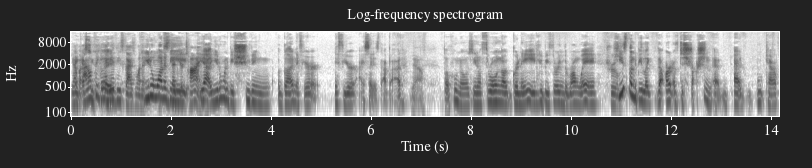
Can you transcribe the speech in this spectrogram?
Yeah, but I don't think could. any of these guys want to. you don't want to be your time. yeah you don't want to be shooting a gun if your if your eyesight is that bad yeah. but who knows? You know, throwing a grenade, he'd be throwing the wrong way. True. He's going to be like the art of destruction at at boot camp.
